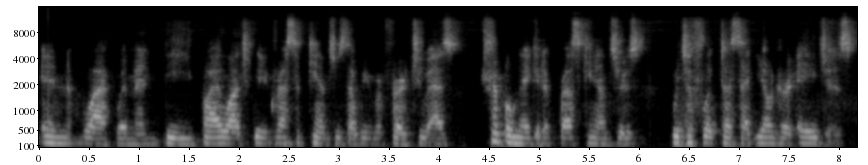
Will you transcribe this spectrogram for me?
in Black women, the biologically aggressive cancers that we refer to as triple negative breast cancers, which afflict us at younger ages.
